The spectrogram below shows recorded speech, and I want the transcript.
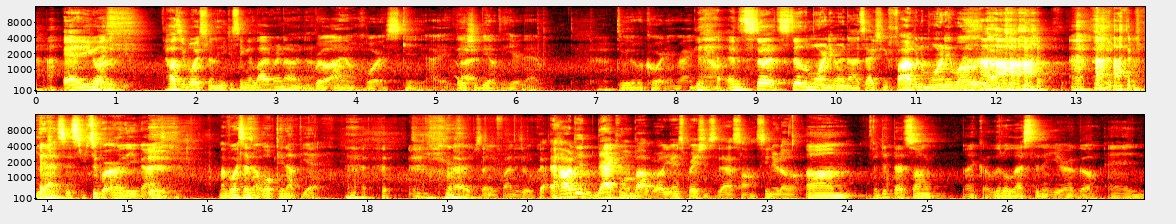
and you going how's your voice feeling? You can sing it live right now or not? Bro, I am hoarse. Can you, I, they should be able to hear that through the recording right Yeah, now. and it's still it's still the morning right now. It's actually five in the morning while we're. Yes, it's super early, you guys. My voice hasn't woken up yet. Alright, just let me find this real quick. How did that come about, bro? Your inspiration to that song, "Seen It All." Um, I did that song like a little less than a year ago, and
